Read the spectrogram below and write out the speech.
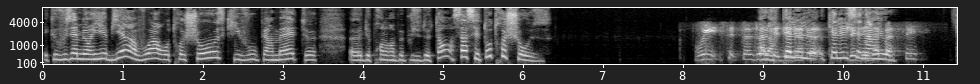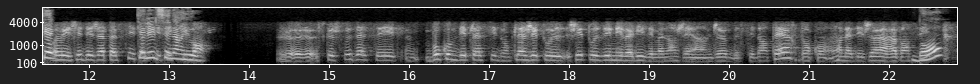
et que vous aimeriez bien avoir autre chose qui vous permette euh, de prendre un peu plus de temps, ça, c'est autre chose. Oui, cette phase-là, Alors, j'ai quel déjà, est le, quel est le scénario? passé. Quel, Oui, j'ai déjà passé. quel est le scénario? le- ce que je faisais, c'est beaucoup me déplacer. Donc là, j'ai posé, posé mes valises et maintenant j'ai un job sédentaire. Donc on, on a déjà avancé. Bon,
